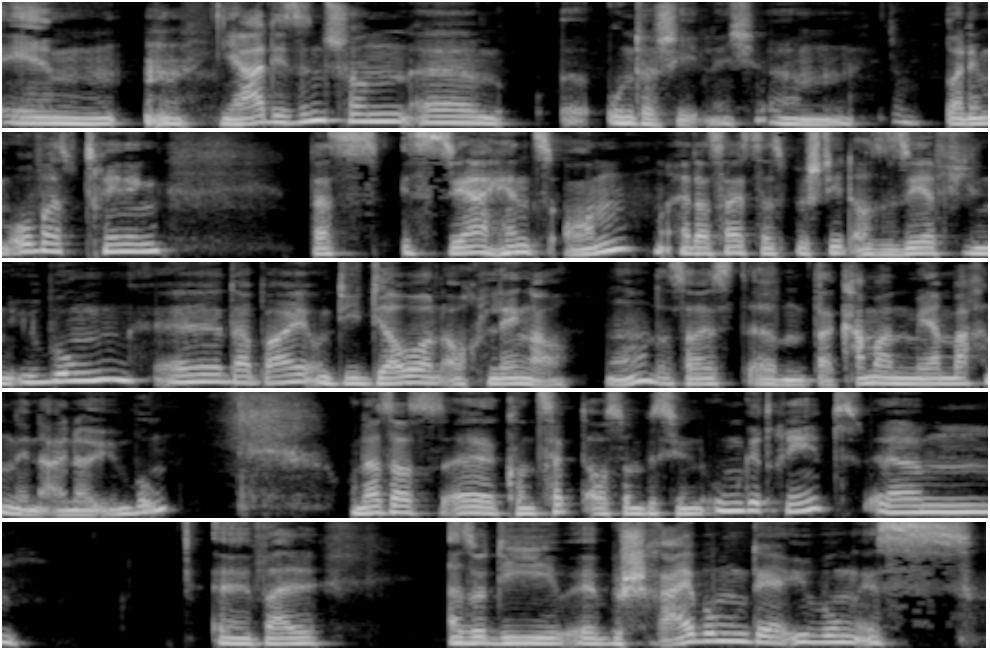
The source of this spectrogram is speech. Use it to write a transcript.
Ähm, ja, die sind schon ähm, unterschiedlich. Ähm, bei dem OWASP-Training, das ist sehr hands-on. Das heißt, das besteht aus sehr vielen Übungen äh, dabei und die dauern auch länger. Ne? Das heißt, ähm, da kann man mehr machen in einer Übung. Und das ist das äh, Konzept auch so ein bisschen umgedreht. Ähm, äh, weil also die äh, Beschreibung der Übung ist,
